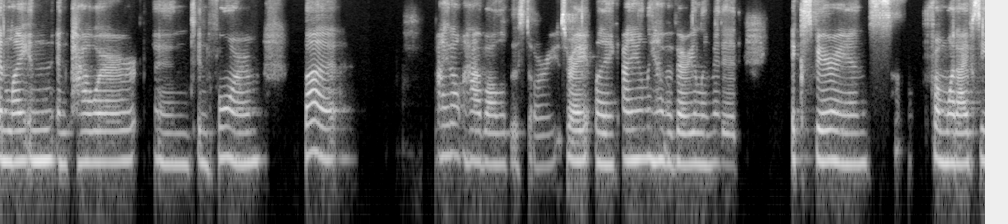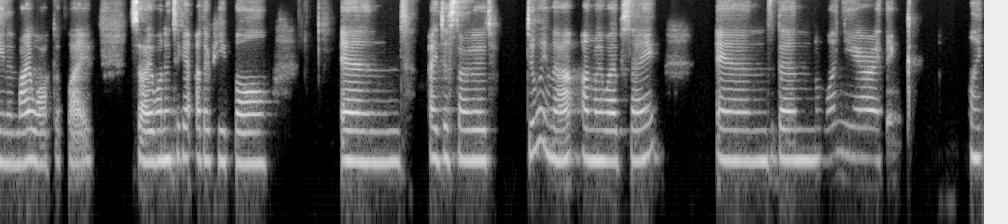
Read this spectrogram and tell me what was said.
enlighten, empower, and inform, but I don't have all of the stories, right? Like, I only have a very limited experience from what I've seen in my walk of life. So I wanted to get other people. And I just started doing that on my website. And then one year, I think like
